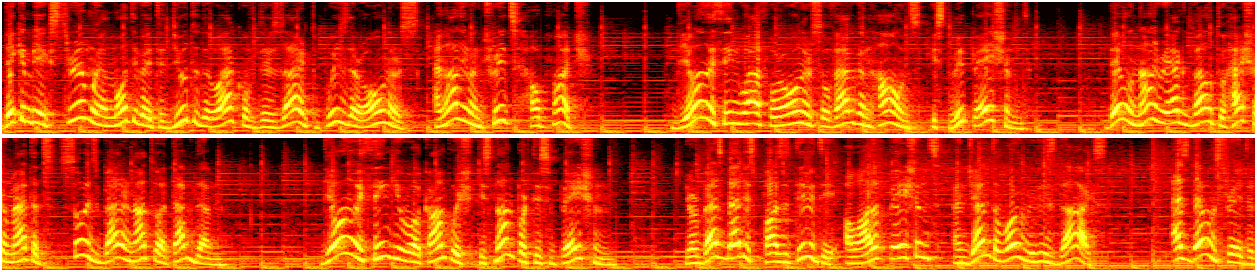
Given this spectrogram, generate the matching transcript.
They can be extremely unmotivated due to the lack of desire to please their owners, and not even treats help much. The only thing left for owners of Afghan Hounds is to be patient. They will not react well to harsher methods, so it's better not to attempt them. The only thing you will accomplish is non-participation. Your best bet is positivity, a lot of patience, and gentle work with these dogs. As demonstrated,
